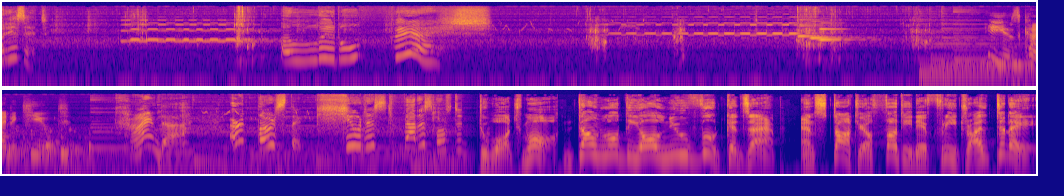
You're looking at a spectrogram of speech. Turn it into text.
What is it? A little fish! He is kind of cute. Kinda. Aren't those the cutest, fattest, most To watch more, download the all new Voot Kids app and start your 30 day free trial today.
